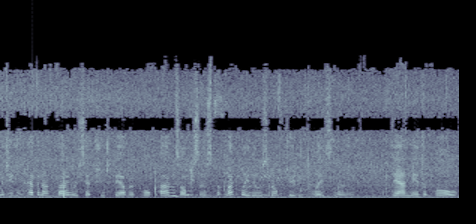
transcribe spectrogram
We didn't have enough phone reception to be able to call parks officers, but luckily there was an off-duty policeman down near the falls.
